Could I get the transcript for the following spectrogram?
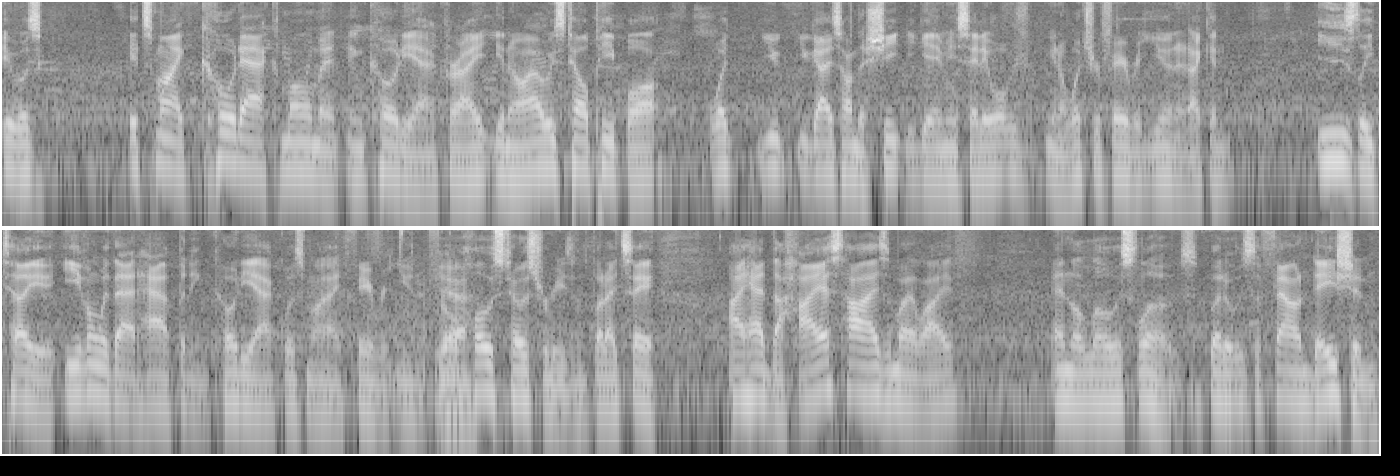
it was it's my Kodak moment in Kodiak, right? You know, I always tell people what you you guys on the sheet you gave me said, hey, what was you know what's your favorite unit? I can easily tell you, even with that happening, Kodiak was my favorite unit for Yeah. a host host of reasons. But I'd say I had the highest highs of my life and the lowest lows. But it was the foundation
